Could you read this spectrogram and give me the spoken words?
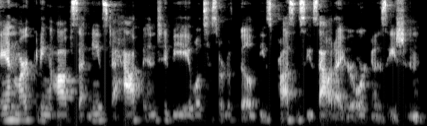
and marketing ops that needs to happen to be able to sort of build these processes out at your organization.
